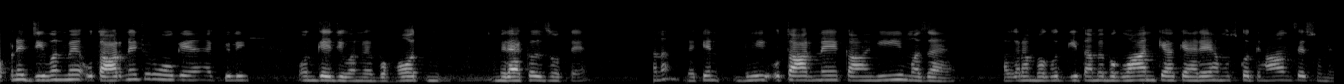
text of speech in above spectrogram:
अपने जीवन में उतारने शुरू हो गए हैं एक्चुअली उनके जीवन में बहुत मिराकल्स होते हैं, है ना? लेकिन भी उतारने का ही मज़ा है। अगर हम भगवत गीता में भगवान क्या कह रहे हैं, हम उसको ध्यान से सुने।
